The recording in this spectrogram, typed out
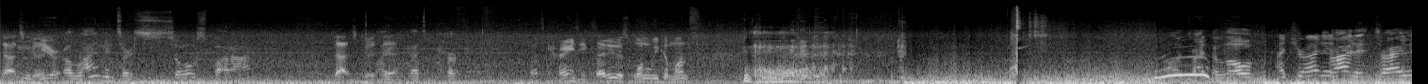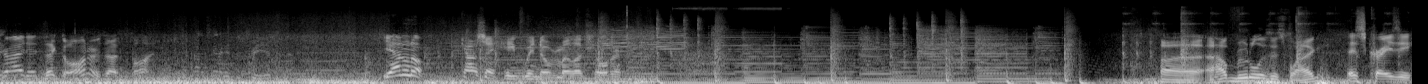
That's Dude, good. your alignments are so spot on. That's good. Like, Yeah. that's perfect. That's crazy because I do this one week a month. Oh, tried the low. I tried it. Tried it. Tried it. Tried it. Is that gone or is that fine? That's gonna hit the tree. Yeah, I don't know. Gosh, I hate wind over my left shoulder. Uh, how brutal is this flag? It's crazy.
